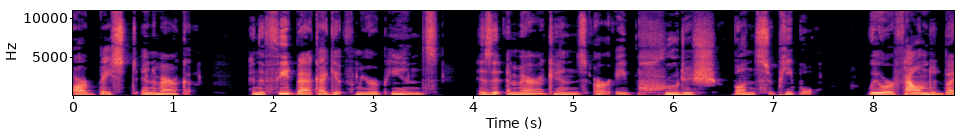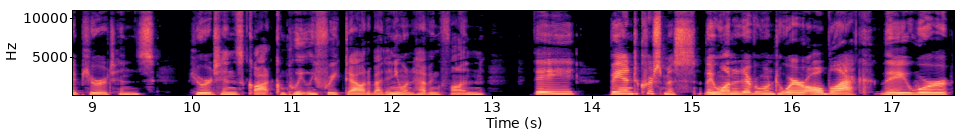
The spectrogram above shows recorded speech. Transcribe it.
are based in America. And the feedback I get from Europeans is that Americans are a prudish bunch of people. We were founded by Puritans. Puritans got completely freaked out about anyone having fun. They banned Christmas. They wanted everyone to wear all black. They were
